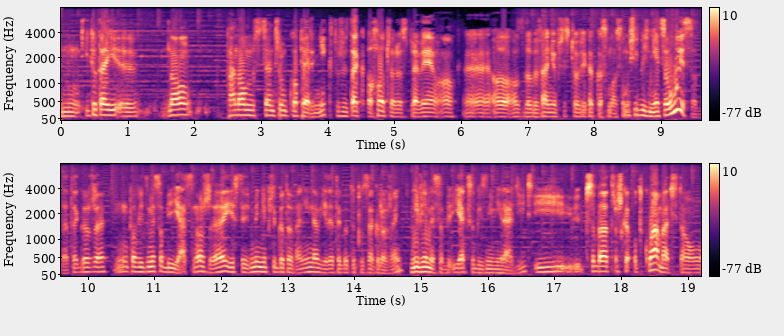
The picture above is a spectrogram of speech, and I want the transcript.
Mm, I tutaj no, panom z Centrum Kopernik, którzy tak ochoczo rozprawiają o, e, o, o zdobywaniu przez człowieka kosmosu, musi być nieco łyso, dlatego że mm, powiedzmy sobie jasno, że jesteśmy nieprzygotowani na wiele tego typu zagrożeń. Nie wiemy sobie, jak sobie z nimi radzić i trzeba troszkę odkłamać tą,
